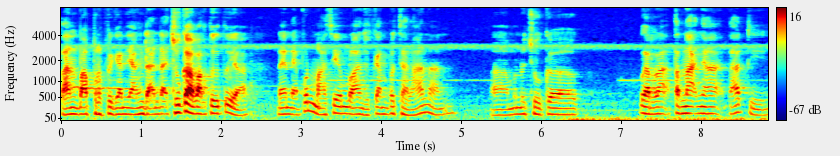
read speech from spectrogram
Tanpa berpikiran yang ndak ndak juga waktu itu ya nenek pun masih melanjutkan perjalanan uh, menuju ke ternak ternaknya tadi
